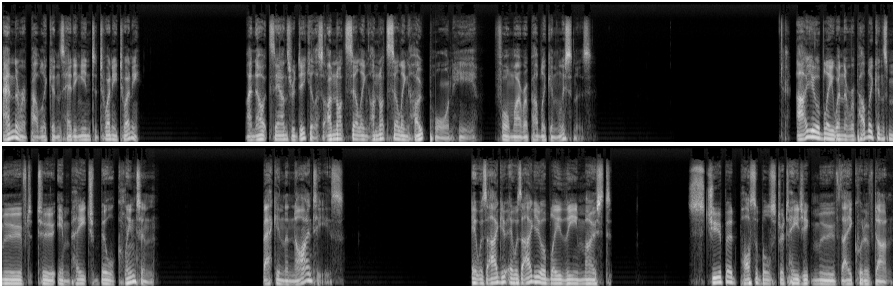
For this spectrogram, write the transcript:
and the Republicans heading into 2020. I know it sounds ridiculous. I'm not selling I'm not selling hope porn here for my Republican listeners. Arguably when the Republicans moved to impeach Bill Clinton back in the 90s, it was argu- it was arguably the most stupid possible strategic move they could have done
